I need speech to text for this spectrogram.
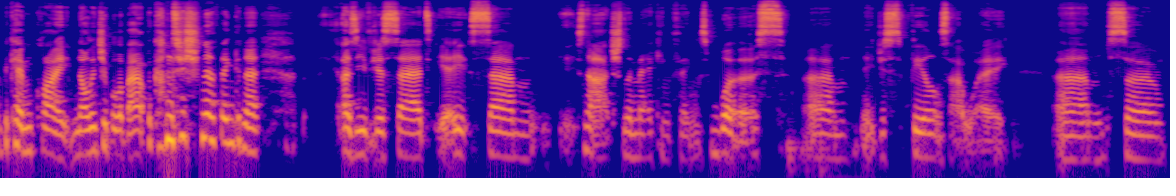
i became quite knowledgeable about the condition i think and uh, as you've just said it's um, it's not actually making things worse. Um, it just feels that way. Um, so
